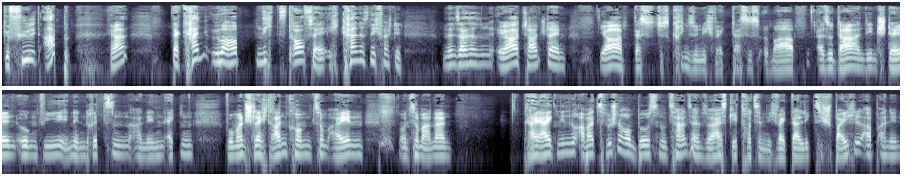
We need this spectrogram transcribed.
gefühlt ab. Ja, da kann überhaupt nichts drauf sein. Ich kann es nicht verstehen. Und dann sagt er, ja, Zahnstein, ja, das, das kriegen sie nicht weg. Das ist immer, also da an den Stellen irgendwie, in den Ritzen, an den Ecken, wo man schlecht rankommt, zum einen und zum anderen. Ja, ja, ich nehme nur aber Zwischenraumbürsten und Zahnseiden. So, ja, es geht trotzdem nicht weg. Da liegt sich Speichel ab an den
